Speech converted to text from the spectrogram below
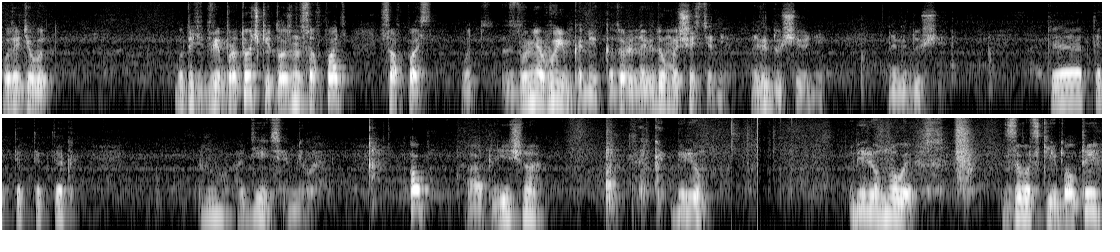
Вот эти вот вот эти две проточки должны совпасть, совпасть вот с двумя выемками, которые на ведомой шестерне, на ведущей вернее, на ведущей. Так, так, так, так, так. Ну, оденься, милая. Оп, отлично. Так, берем, берем новые заводские болты,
